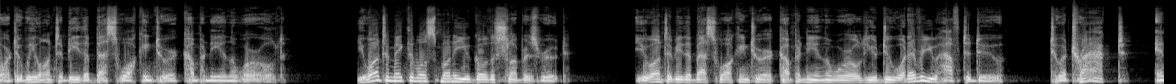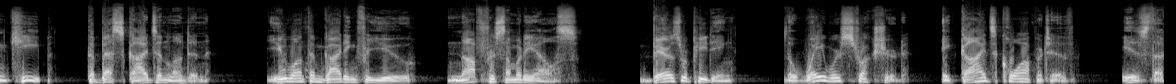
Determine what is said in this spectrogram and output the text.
or do we want to be the best walking tour company in the world? You want to make the most money, you go the Schlubbers route. You want to be the best walking tour company in the world, you do whatever you have to do to attract and keep the best guides in London. You want them guiding for you, not for somebody else. Bears repeating the way we're structured, a guides cooperative, is the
